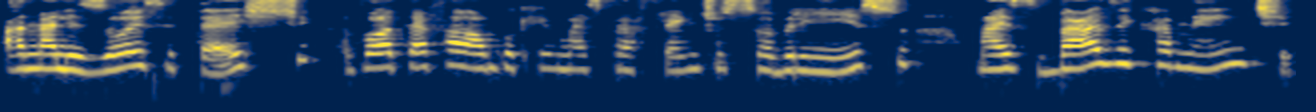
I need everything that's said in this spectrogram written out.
analisou esse teste. Vou até falar um pouquinho mais para frente sobre isso, mas basicamente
